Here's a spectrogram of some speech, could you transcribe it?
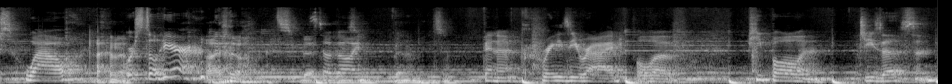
Years. Wow. We're still here. I know. It's been still going. Been amazing. Been a crazy ride full of people and Jesus. And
